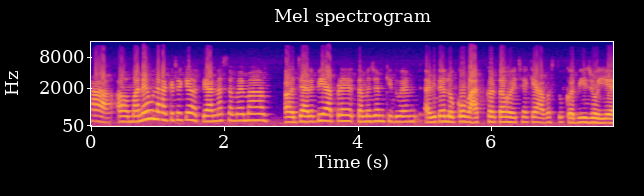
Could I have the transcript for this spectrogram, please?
હા મને એવું લાગે છે કે અત્યારના સમયમાં જ્યારે બી આપણે, તમે જેમ કીધું એમ, આવી રીતે લોકો વાત કરતા હોય છે કે આ વસ્તુ કરવી જોઈએ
